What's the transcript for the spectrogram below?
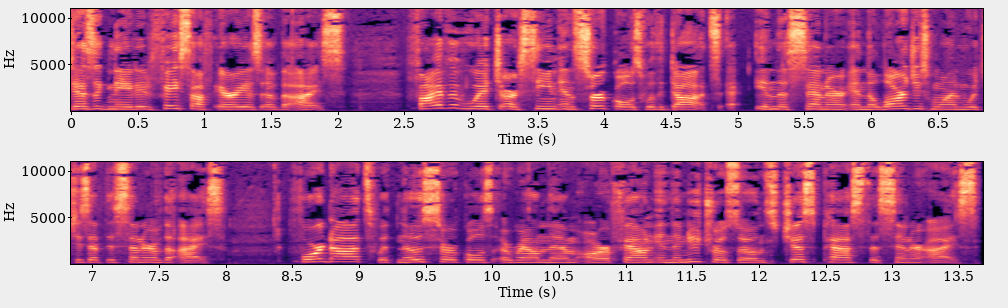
designated faceoff areas of the ice. Five of which are seen in circles with dots in the center, and the largest one, which is at the center of the ice. Four dots with no circles around them are found in the neutral zones just past the center ice.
